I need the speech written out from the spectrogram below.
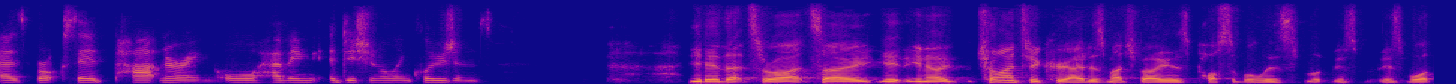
as Brock said, partnering or having additional inclusions. Yeah, that's right. So you know, trying to create as much value as possible is is is what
